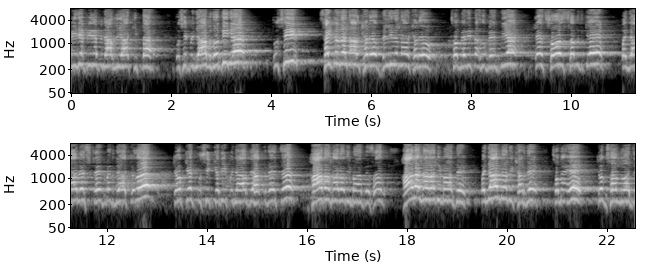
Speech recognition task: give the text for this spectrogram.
ਬੀਜੇਪੀ ਨੇ ਪੰਜਾਬ ਲਈ ਆ ਕੀਤਾ। ਤੁਸੀਂ ਪੰਜਾਬ ਵਿਰੋਧੀ ਜੇ, ਤੁਸੀਂ ਸੈਂਟਰ ਦੇ ਨਾਲ ਖੜੇ ਹੋ, ਦਿੱਲੀ ਦੇ ਨਾਲ ਖੜੇ ਹੋ। ਸੋ ਮੇਰੀ ਤੁਹਾਨੂੰ ਬੇਨਤੀ ਹੈ ਕਿ ਸੋਚ ਸਮਝ ਕੇ ਪੰਜਾਬ ਇਹ ਸਟੇਟਮੈਂਟ ਦਿਆ ਕਰੋ, ਕਿਉਂਕਿ ਤੁਸੀਂ ਕਦੀ ਪੰਜਾਬ ਦੇ ਹੱਕ ਦੇ ਵਿੱਚ ਹਾਂ ਦਾ ਨਾਰਾ ਨਹੀਂ ਮਾਰਦੇ ਸਰ। ਹਾਂ ਦਾ ਨਾਰਾ ਨਹੀਂ ਮਾਰਦੇ, ਪੰਜਾਬ ਨਾਲ ਨਹੀਂ ਖੜਦੇ। ਸੋ ਮੈਂ ਇਹ ਚੁੱਕ ਸਾਹਿਬ ਨੂੰ ਅੱਜ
